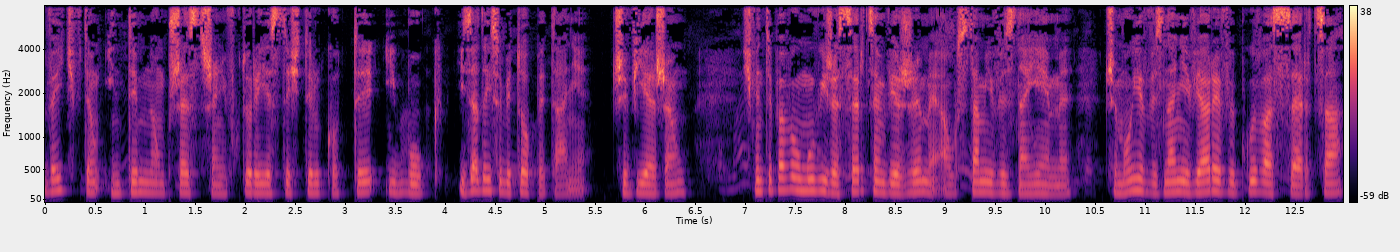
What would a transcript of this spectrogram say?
Wejdź w tę intymną przestrzeń, w której jesteś tylko ty i Bóg i zadaj sobie to pytanie. Czy wierzę? Święty Paweł mówi, że sercem wierzymy, a ustami wyznajemy. Czy moje wyznanie wiary wypływa z serca?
